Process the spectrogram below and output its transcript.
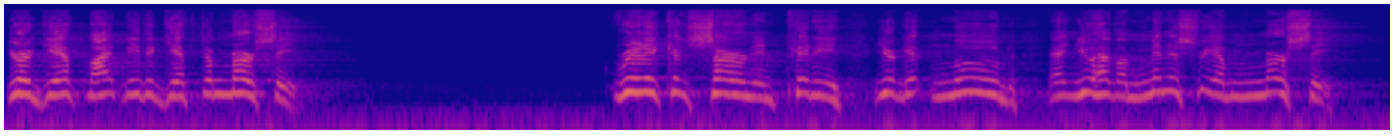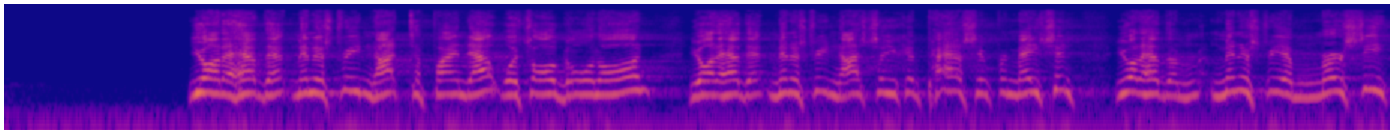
Your gift might be the gift of mercy. Really concerned and pity. You're getting moved and you have a ministry of mercy. You ought to have that ministry not to find out what's all going on. You ought to have that ministry not so you can pass information. You ought to have the ministry of mercy,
